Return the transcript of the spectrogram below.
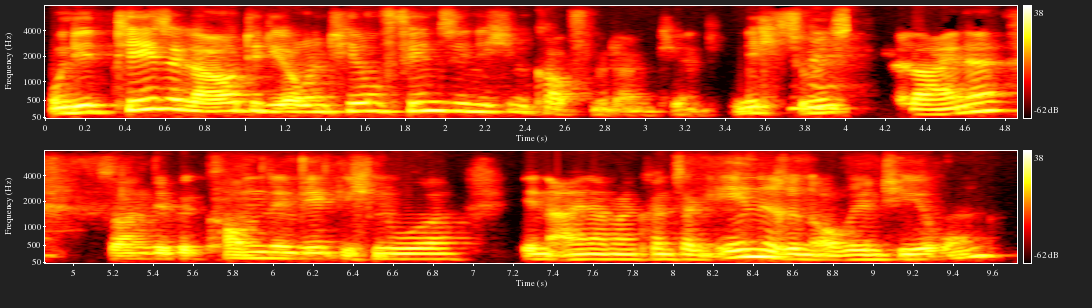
Und die These lautet, die Orientierung finden Sie nicht im Kopf mit einem Kind. Nicht zumindest alleine, sondern wir bekommen den wirklich nur in einer, man könnte sagen, inneren Orientierung.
